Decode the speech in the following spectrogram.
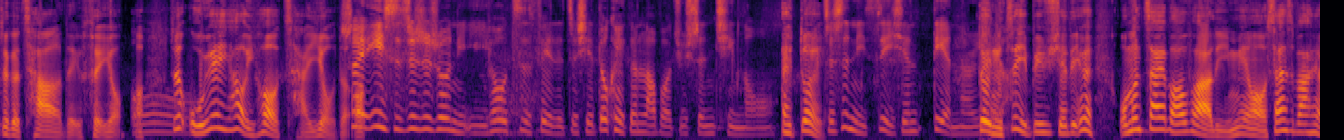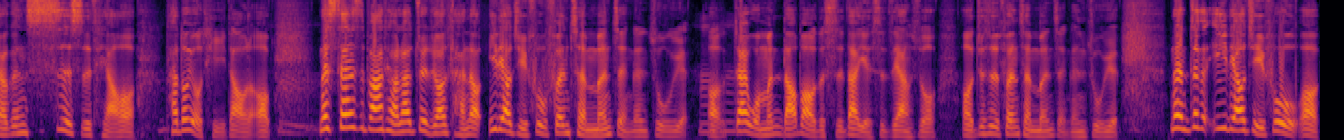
这个差额的一个费用、嗯、哦。这是五月一号以后才有的，所以意思就是说，你以后自费的这些都可以跟劳保局申请哦。哎，对，只是你自己先垫而已。对，你自己必须先垫，因为我们灾保法里面哦，三十八条跟四十条哦，它都有提到了哦。嗯、那三十八条它最主要谈到医疗给付分成门诊跟住院哦，在我们劳保的时代也是这样说哦，就是分成门诊跟住院。那这个医疗给付哦，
